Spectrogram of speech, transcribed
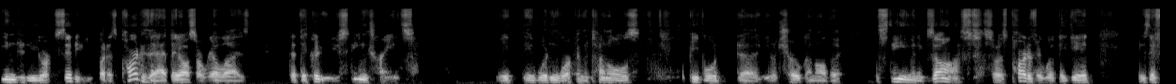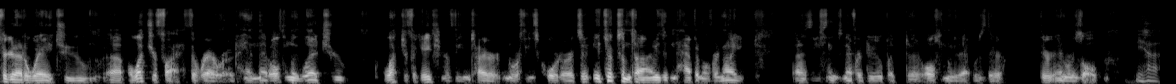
into New York City. But as part of that, they also realized that they couldn't use steam trains. It, it wouldn't work in the tunnels. People would uh, you know choke on all the, the, steam and exhaust. So as part of it, what they did is they figured out a way to uh, electrify the railroad, and that ultimately led to electrification of the entire Northeast corridor. It's, it took some time; it didn't happen overnight, as these things never do. But uh, ultimately, that was their their end result. Yeah,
